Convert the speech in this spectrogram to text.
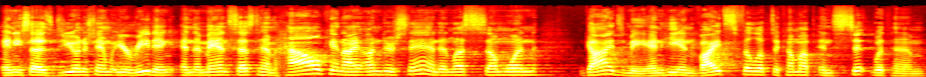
and he says, Do you understand what you're reading? And the man says to him, How can I understand unless someone guides me. And he invites Philip to come up and sit with him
